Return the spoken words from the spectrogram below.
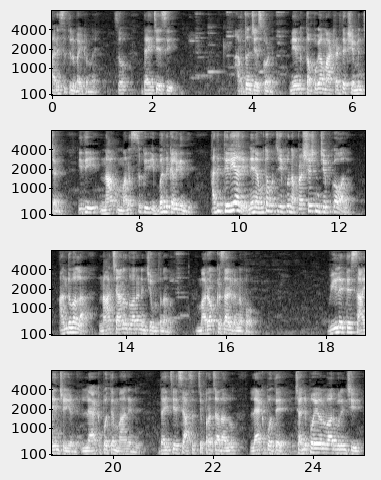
పరిస్థితులు బయట ఉన్నాయి. సో దయచేసి అర్థం చేసుకోండి. నేను తప్పుగా మాట్లాడితే క్షమించండి. ఇది నాకు మనస్సుకు ఇబ్బంది కలిగింది. అది తెలియాలి. నేను ఎవరితో ఒకరితో చెప్పు నా ఫ్రస్ట్రేషన్ చెప్పుకోవాలి. అందువల్ల నా ఛానల్ ద్వారా నేను చెబుతున్నాను. మరొక్కసారి విన్నపం. వీలైతే సాయం చేయండి. లేకపోతే మానండి దయచేసి అసత్య ప్రచారాలు లేకపోతే చనిపోయిన వారి గురించి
